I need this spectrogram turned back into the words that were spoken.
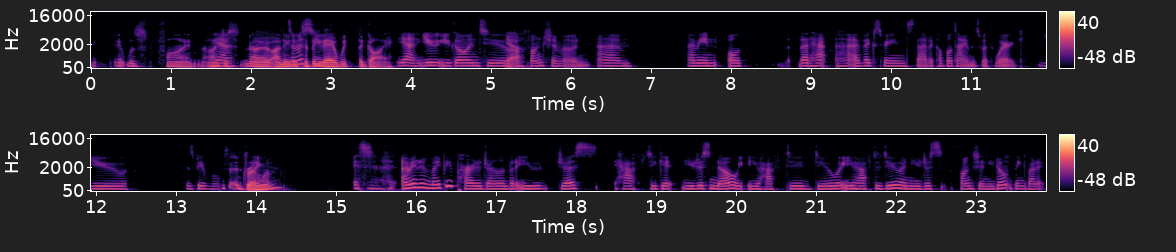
it, it was fine. I just know I needed to be you- there with the guy. Yeah, you you go into Yeah. a function mode. Um, I mean, all that ha- I've experienced that a couple times with work. You, because people, Is it adrenaline? it's. I mean, it might be part adrenaline, but you just have to get. You just know you have to do what you have to do, and you just function. You don't think about it.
